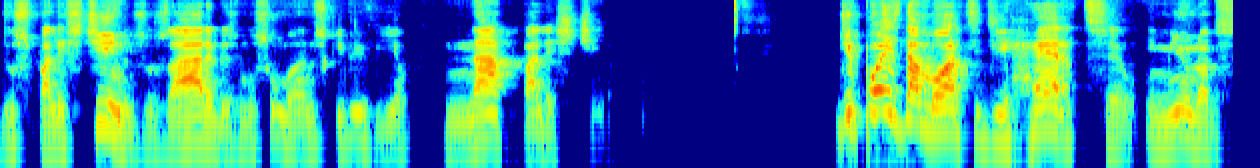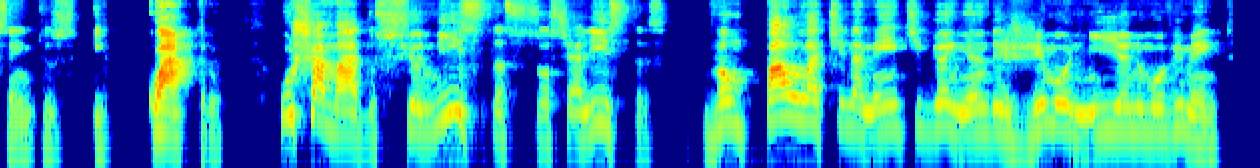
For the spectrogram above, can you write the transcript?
dos palestinos, os árabes muçulmanos que viviam na Palestina. Depois da morte de Herzl em 1904, os chamados sionistas socialistas vão paulatinamente ganhando hegemonia no movimento.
